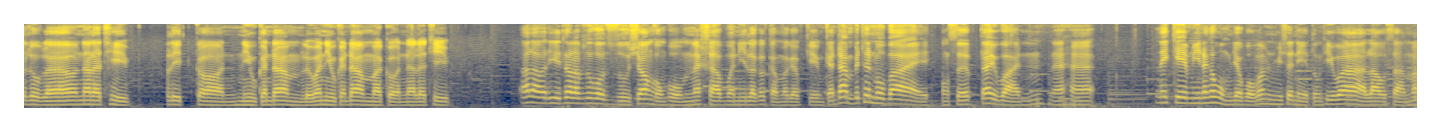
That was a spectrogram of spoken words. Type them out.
สรุปแล้วนาราทีฟผลิตก่อนนิวกันดัมหรือว่านิวกันดัมมาก่อนนาราทีฟอาล่ะวันนี้ต้อนรับทุกคนสู่ช่องของผมนะครับ วันนี้เราก็กลับมากับเกมกันดั้ม Battle Mobile ของเซิร์ฟไต้หวันนะฮะ ในเกมนี้นะครับผมอยากบอกว่ามันมีเสน่ห์ตรงที่ว่าเราสาม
